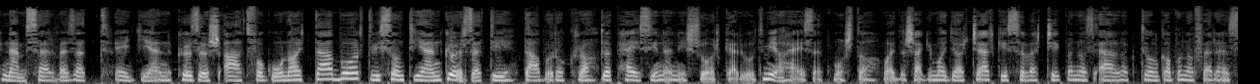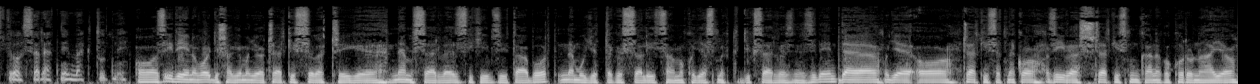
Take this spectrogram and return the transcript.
nem szervezett egy ilyen közös átfogó nagy tábort, viszont ilyen körzeti táborokra több helyszínen is sor került. Mi a helyzet most a Vajdasági Magyar Cserkész Szövetségben az elnöktől, Gabona Ferenctől szeretném megtudni? Az idén a Vajdasági Magyar Cserkész Szövetség nem szervez kiképző tábort, nem úgy jöttek össze a létszámok, hogy ezt meg tudjuk szervezni az idén, de ugye a cserkészetnek a, az éves cserkész munkának a koronája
